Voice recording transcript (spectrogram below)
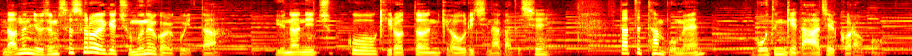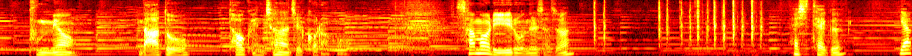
나는 요즘 스스로에게 주문을 걸고 있다. 유난히 춥고 길었던 겨울이 지나가듯이 따뜻한 봄엔 모든 게 나아질 거라고. 분명 나도 더 괜찮아질 거라고. 3월 2일 오늘 사전 해시태그 얍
